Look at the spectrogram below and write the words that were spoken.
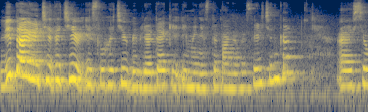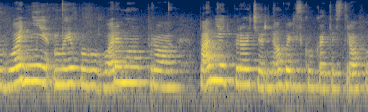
Вітаю читачів і слухачів бібліотеки імені Степана Васильченка. Е, Сьогодні ми поговоримо про пам'ять про Чорнобильську катастрофу.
